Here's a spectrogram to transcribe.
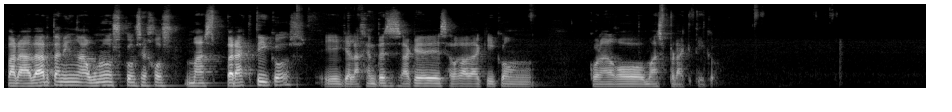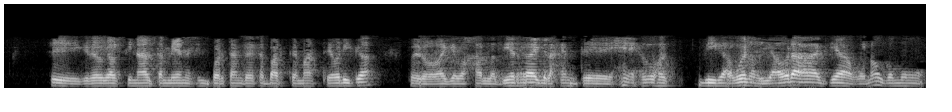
para dar también algunos consejos más prácticos y que la gente se saque, salga de aquí con, con algo más práctico. Sí, creo que al final también es importante esa parte más teórica, pero hay que bajar la tierra y que la gente diga, bueno, ¿y ahora qué hago? ¿no? ¿Cómo,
